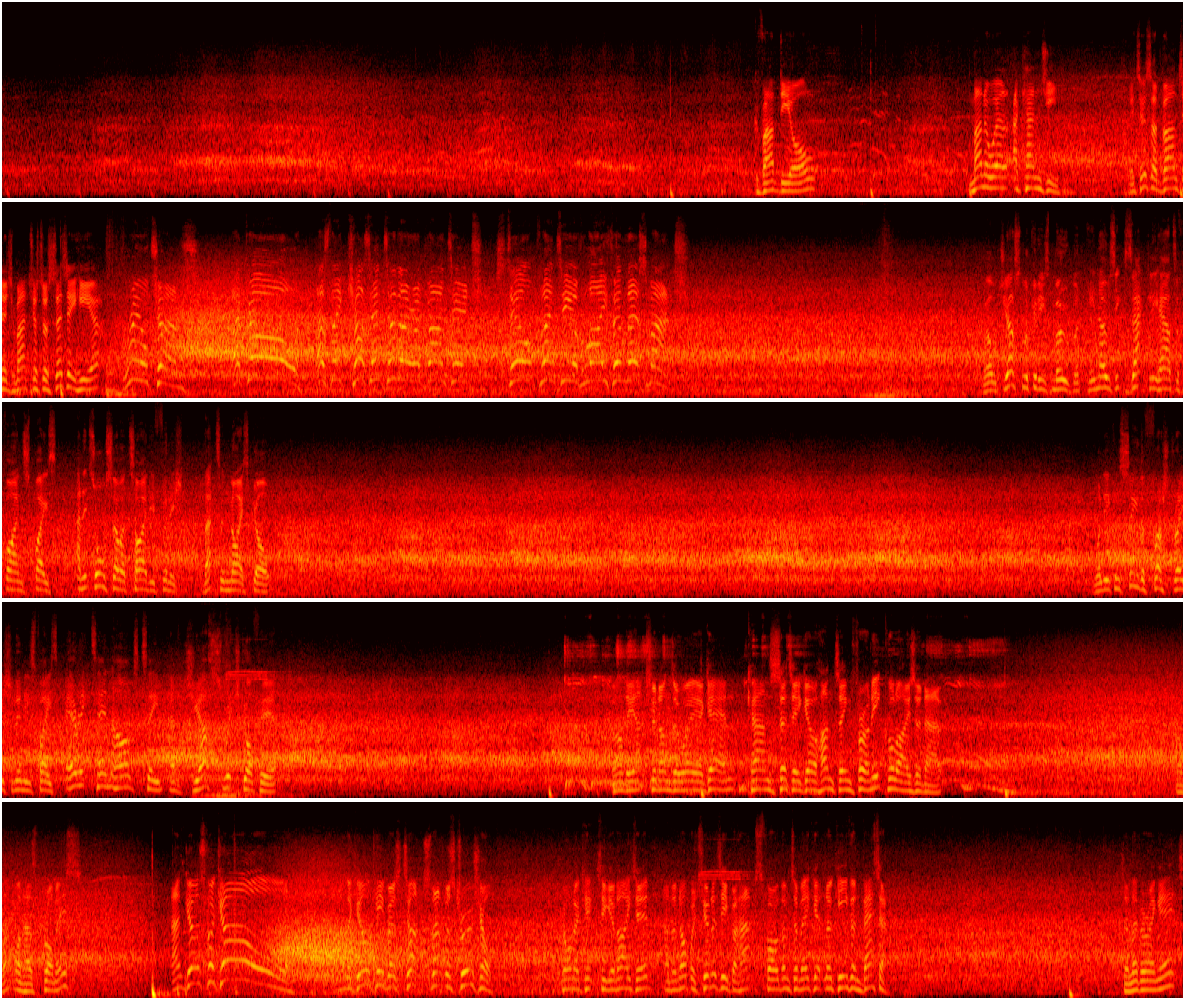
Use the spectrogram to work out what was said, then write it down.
Gvardiol. Manuel Akanji. It is advantage Manchester City here. Real chance. They cut into their advantage. Still plenty of life in this match. Well, just look at his movement. He knows exactly how to find space, and it's also a tidy finish. That's a nice goal. Well, you can see the frustration in his face. Erik Ten Hag's team have just switched off here. Well, the action underway again. Can City go hunting for an equaliser now? Well, that one has promise. And goes for goal! And the goalkeeper's touch, that was crucial. Corner kick to United, and an opportunity perhaps for them to make it look even better. Delivering it.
